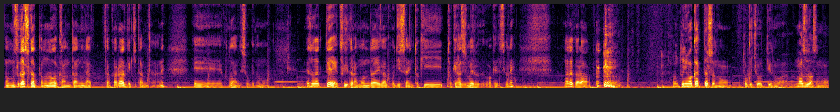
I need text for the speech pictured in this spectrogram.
ま難しかったものが簡単になったからできたみたいなね、えー、ことなんでしょうけどもでそうやって次から問題がこう実際に解き解き始めるわけですよね。まあ、だから 本当に分かった人の特徴っていうのはまずはその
